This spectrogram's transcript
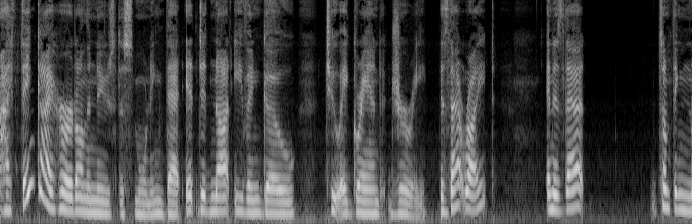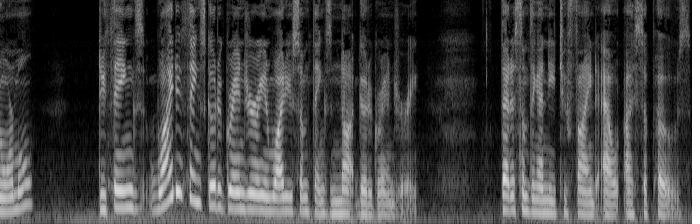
I think I heard on the news this morning that it did not even go to a grand jury. Is that right? And is that something normal? Do things, why do things go to grand jury and why do some things not go to grand jury? That is something I need to find out, I suppose.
